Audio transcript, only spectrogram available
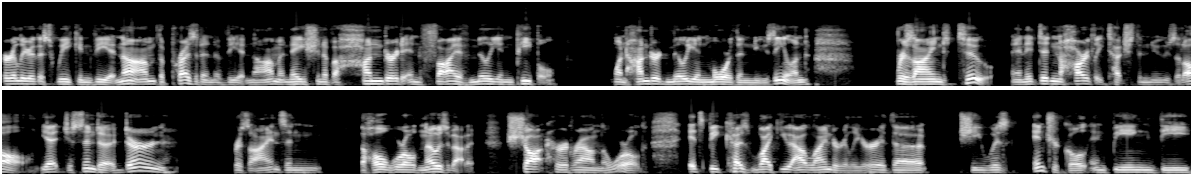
earlier this week in Vietnam, the president of Vietnam, a nation of 105 million people, 100 million more than New Zealand, resigned too. And it didn't hardly touch the news at all. Yet Jacinda Ardern resigns and the whole world knows about it. Shot heard around the world. It's because, like you outlined earlier, the she was integral in being the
